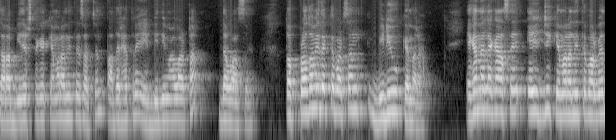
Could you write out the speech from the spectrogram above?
যারা বিদেশ থেকে ক্যামেরা নিতে চাচ্ছেন, তাদের ক্ষেত্রে এই বিধিমালাটা দেওয়া আছে। তো প্রথমেই দেখতে পাচ্ছেন ভিডিও ক্যামেরা। এখানে লেখা আছে এইচডি ক্যামেরা নিতে পারবেন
